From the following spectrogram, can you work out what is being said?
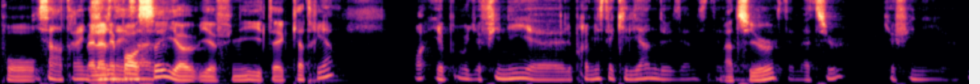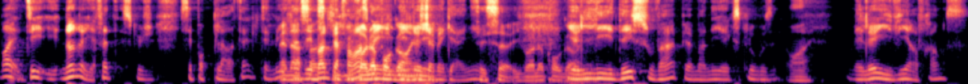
Pour... Il s'entraîne. Juste L'année passée, il a, il a fini, il était quatrième? Ouais, il, a, il a fini. euh, le premier, c'était Kylian. Le deuxième, c'était Mathieu. C'était Mathieu. Qui a fini. euh, ouais, tu sais, il- non, non, il a fait. Est-ce que je, il s'est pas planté à l'UTMB. Il Mais a fait des bonnes qu'il va performances, là mais pour il- il l'a gagner. jamais gagné. C'est ça, il va là pour Il a gagner. l'idée souvent, puis à un moment donné, il a explosé. Ouais. Mais là, il vit en France.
